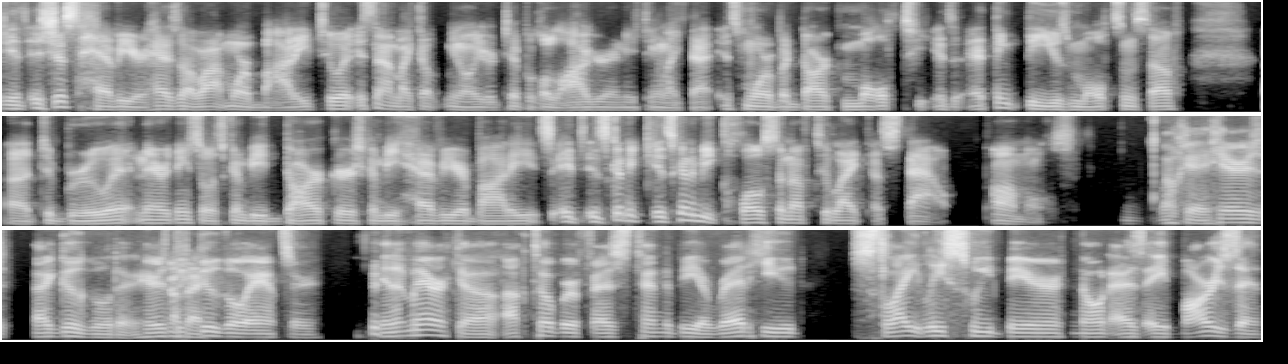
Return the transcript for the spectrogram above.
it, it's just heavier. It has a lot more body to it. It's not like a you know your typical lager or anything like that. It's more of a dark malt. It's, I think they use malts and stuff uh, to brew it and everything. So it's going to be darker. It's going to be heavier body. It's it's, it's going to it's going to be close enough to like a stout almost. Okay, here's I googled it. Here's the. Google answer. In America, Oktoberfest tend to be a red-hued, slightly sweet beer known as a Marzen.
